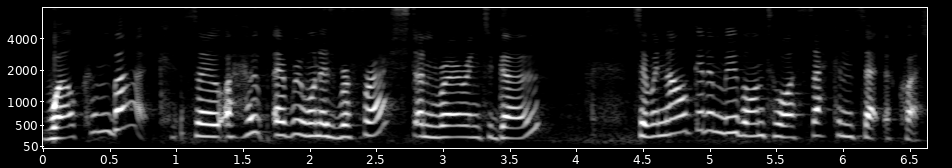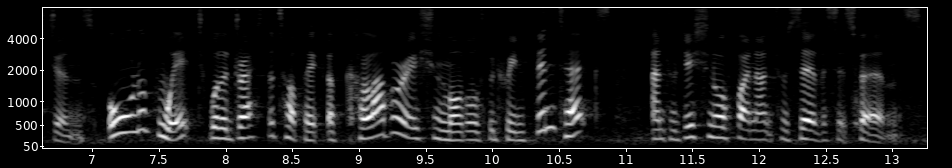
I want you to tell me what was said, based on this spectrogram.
Welcome back. So I hope everyone is refreshed and raring to go. So we're now going to move on to our second set of questions, all of which will address the topic of collaboration models between fintechs and traditional financial services firms.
